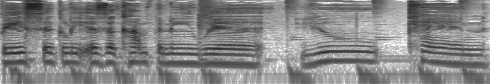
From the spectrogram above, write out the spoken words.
Basically is a company where you can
